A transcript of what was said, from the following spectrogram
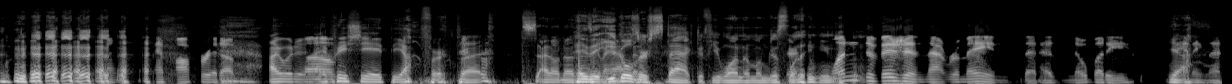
uh, and offer it up. I would. I Um, appreciate the offer, but I don't know. hey, the Eagles happen. are stacked. If you want them, I'm just letting you know. One division that remains that has nobody Yeah, manning that.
